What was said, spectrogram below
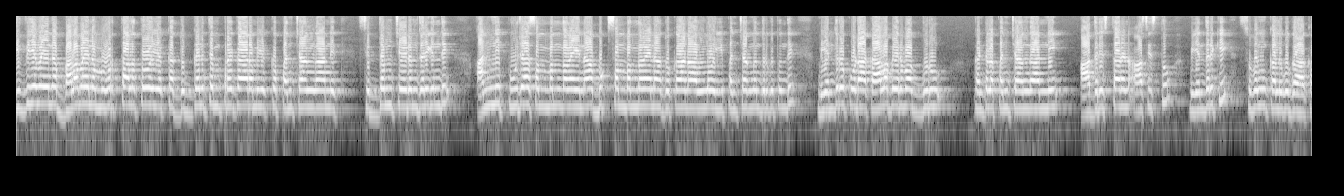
దివ్యమైన బలమైన ముహూర్తాలతో యొక్క దుర్గణితం ప్రకారం యొక్క పంచాంగాన్ని సిద్ధం చేయడం జరిగింది. అన్ని పూజా సంబంధమైన బుక్ సంబంధమైన దుకాణాల్లో ఈ పంచాంగం దొరుకుతుంది. మీ అందరూ కూడా కాలభైరవ గురు గంటల పంచాంగాన్ని ఆదరిస్తారని ఆశిస్తూ మీ అందరికీ శుభం కలుగుగాక.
